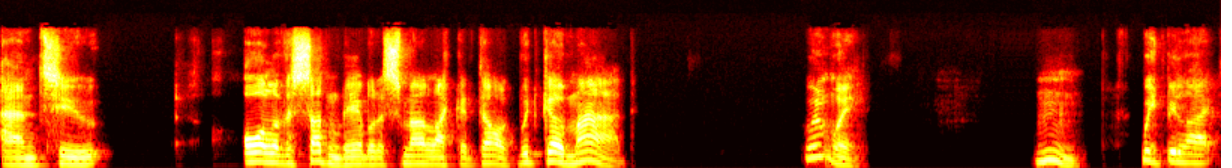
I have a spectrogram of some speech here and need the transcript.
and to all of a sudden be able to smell like a dog, we'd go mad, wouldn't we? Mm. We'd be like,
